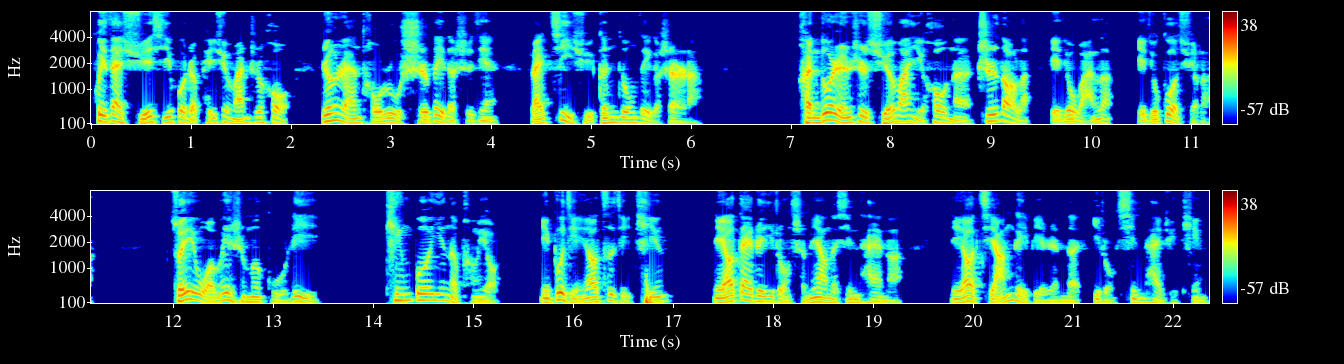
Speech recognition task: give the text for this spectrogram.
会在学习或者培训完之后，仍然投入十倍的时间来继续跟踪这个事儿呢？很多人是学完以后呢，知道了也就完了，也就过去了。所以我为什么鼓励？听播音的朋友，你不仅要自己听，你要带着一种什么样的心态呢？你要讲给别人的一种心态去听，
